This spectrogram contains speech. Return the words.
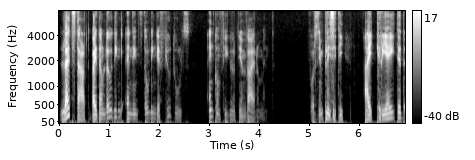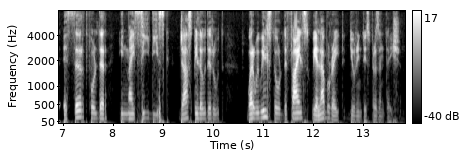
let's start by downloading and installing a few tools and configure the environment. For simplicity, I created a third folder in my C disk just below the root where we will store the files we elaborate during this presentation.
